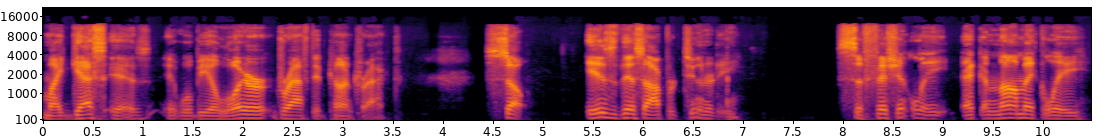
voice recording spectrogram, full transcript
My guess is it will be a lawyer drafted contract. So, is this opportunity sufficiently economically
